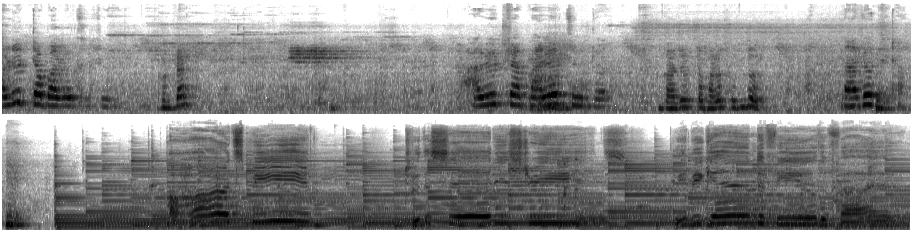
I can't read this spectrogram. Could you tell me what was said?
আলুটা ভালো কিছু কোনটা? আলুটা ভালো সুন্দর। গাজরটা ভালো সুন্দর? গাজরটা। Our hearts beat to the city streets. We began to feel the fire.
